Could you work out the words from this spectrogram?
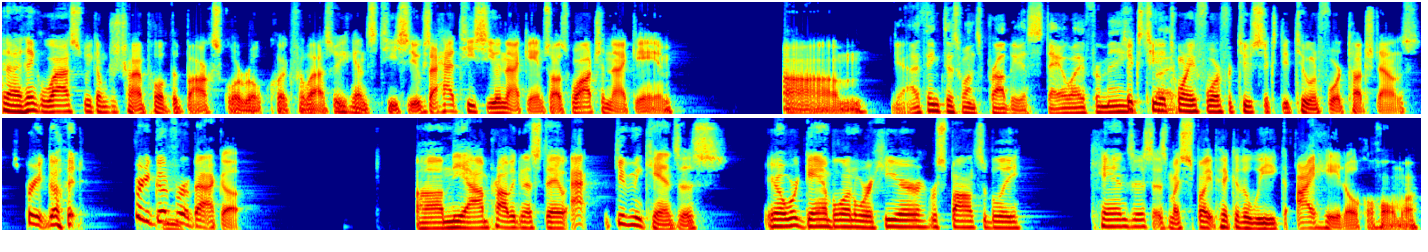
And I think last week I'm just trying to pull up the box score real quick for last week against TCU because I had TCU in that game, so I was watching that game. Um, Yeah, I think this one's probably a stay away for me. 16 to 24 for 262 and four touchdowns. It's pretty good. Pretty good Hmm. for a backup. Um, yeah, I'm probably going to stay. Ah, give me Kansas. You know, we're gambling. We're here responsibly. Kansas as my spite pick of the week. I hate Oklahoma.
